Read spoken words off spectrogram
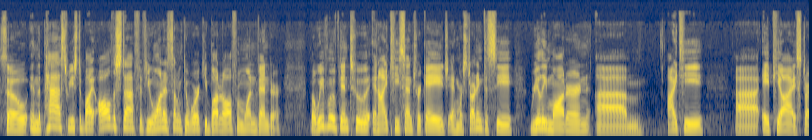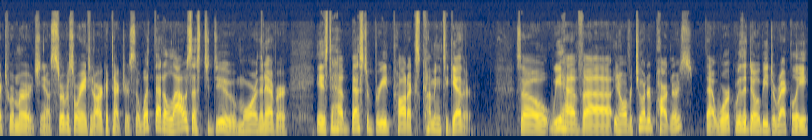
So in the past, we used to buy all the stuff. If you wanted something to work, you bought it all from one vendor. But we've moved into an IT-centric age, and we're starting to see really modern um, IT uh, APIs start to emerge, you know, service-oriented architectures. So what that allows us to do more than ever is to have best-of-breed products coming together. So we have, uh, you know, over 200 partners that work with Adobe directly,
